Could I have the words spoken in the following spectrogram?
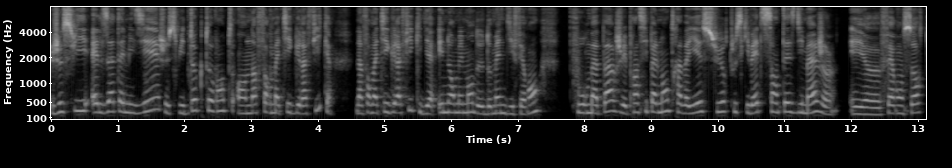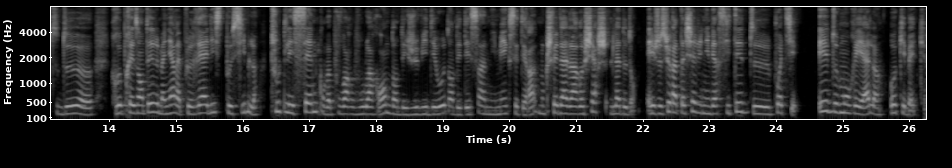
je suis Elsa Tamizier, je suis doctorante en informatique graphique. L'informatique graphique, il y a énormément de domaines différents. Pour ma part, je vais principalement travailler sur tout ce qui va être synthèse d'images et euh, faire en sorte de euh, représenter de manière la plus réaliste possible toutes les scènes qu'on va pouvoir vouloir rendre dans des jeux vidéo, dans des dessins animés, etc. Donc je fais de la recherche là-dedans. Et je suis rattachée à l'université de Poitiers et de Montréal au Québec.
